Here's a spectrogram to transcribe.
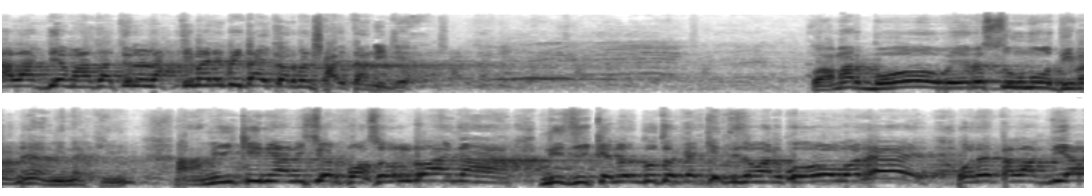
তালাক দিয়ে মাজা তুলে লাঠি মেরে বিদায় করবেন, শয়তানি যে। আমার বউ, এর সুমো দিবানে আমি নাকি? আমি কিনে আনিছি, ওর পছন্দ হয় না। নিজে কেনের গুতোকে কিনতে আমার বউ, ওরে ওরে তালাক দিয়া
